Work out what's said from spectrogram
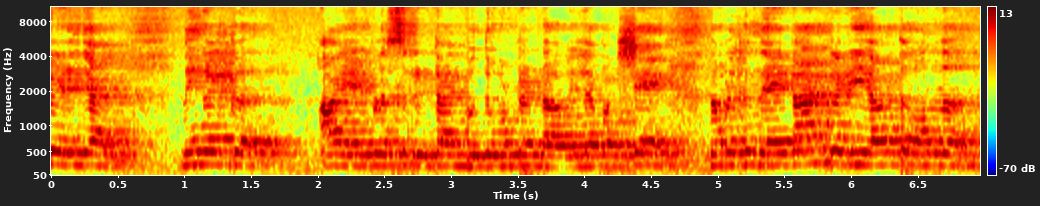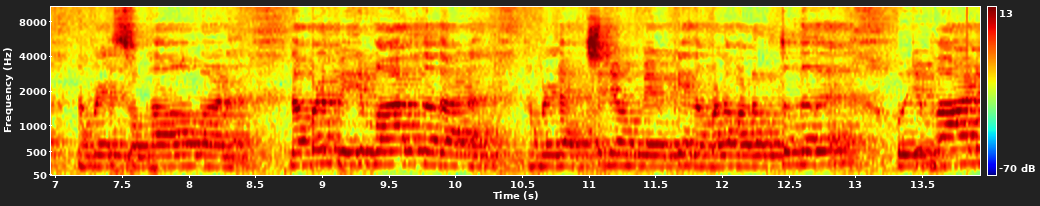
കഴിഞ്ഞാൽ നിങ്ങൾക്ക് ആ എ പ്ലസ് കിട്ടാൻ ബുദ്ധിമുട്ടുണ്ടാവില്ല. പക്ഷേ നമ്മൾക്ക് നേടാൻ കഴിയാത്ത ഒന്ന് നമ്മളുടെ സ്വഭാവമാണ്. നമ്മൾ പെരുമാറുന്നതാണ് നമ്മളുടെ അച്ഛനും അമ്മയൊക്കെ നമ്മളെ വളർത്തുന്നത്. ഒരുപാട്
